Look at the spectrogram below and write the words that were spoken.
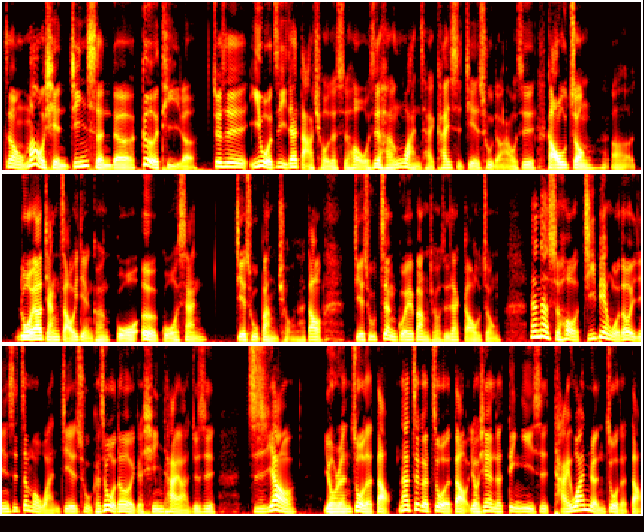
这种冒险精神的个体了。就是以我自己在打球的时候，我是很晚才开始接触的啊。我是高中，呃，如果要讲早一点，可能国二、国三接触棒球，那到接触正规棒球是在高中。那那时候，即便我都已经是这么晚接触，可是我都有一个心态啊，就是只要有人做得到，那这个做得到，有些人的定义是台湾人做得到，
